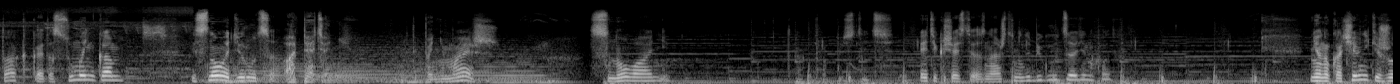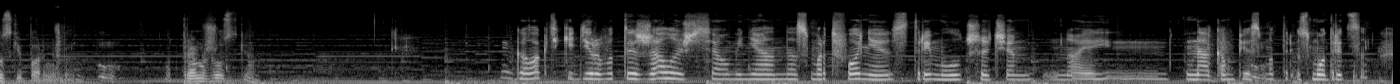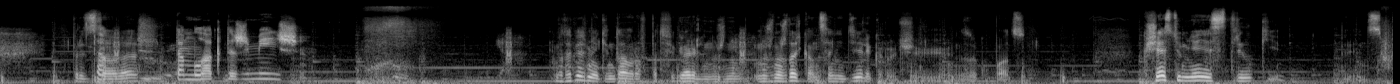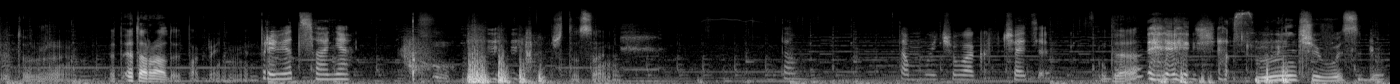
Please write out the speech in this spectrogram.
Так, какая-то сумонька. И снова дерутся. Опять они. Ты понимаешь? Снова они. Так, пропустить. Эти, к счастью, я знаю, что не добегут за один ход. Не, ну кочевники жесткие парни были. Вот прям жесткие. Galactic Deer, вот ты жалуешься, у меня на смартфоне стрим лучше, чем на, на компе смотри- смотрится. Представляешь? Там лаг даже меньше. Вот опять мне кентавров подфигачили. Нужно, нужно ждать конца недели, короче, и закупаться. К счастью, у меня есть стрелки. В принципе, это уже... Это, это радует, по крайней мере. Привет, Саня. Что, Саня? Там, мой чувак в чате. Да? Сейчас. Ничего себе.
